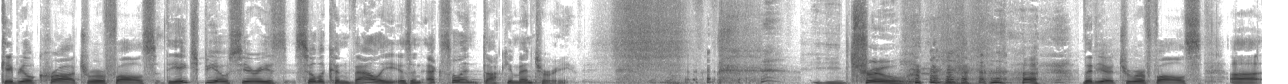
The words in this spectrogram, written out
Gabriel Kra, true or false? The HBO series Silicon Valley is an excellent documentary. True. Lydia, true or false? Uh,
